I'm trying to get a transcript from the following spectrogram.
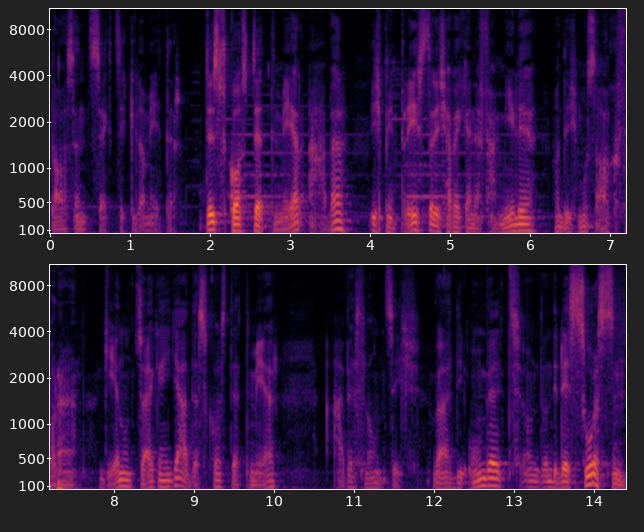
1060 Kilometer. Das kostet mehr, aber ich bin Priester, ich habe keine Familie und ich muss auch vorangehen und zeigen, ja, das kostet mehr, aber es lohnt sich, weil die Umwelt und, und die Ressourcen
